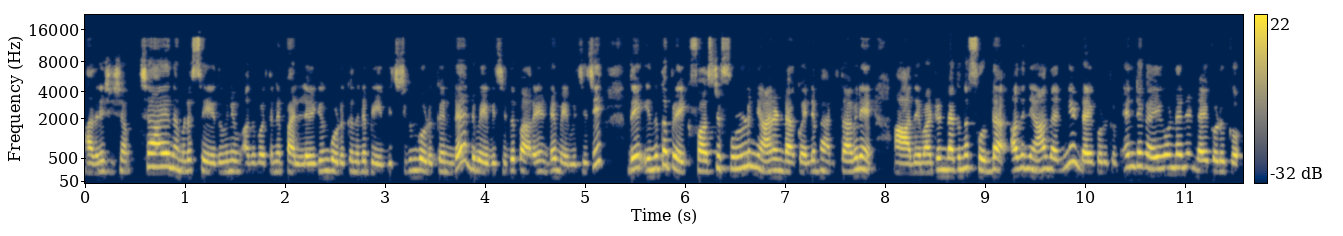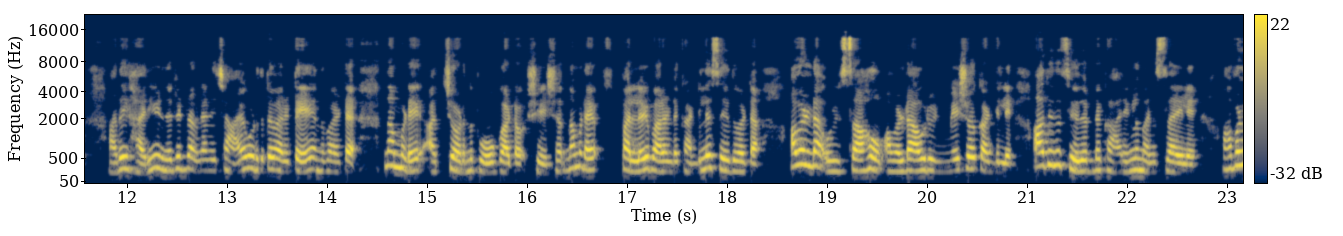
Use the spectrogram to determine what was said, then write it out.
അതിനുശേഷം ചായ നമ്മുടെ സേതുവിനും അതുപോലെ തന്നെ പല്ലവിക്കും കൊടുക്കുന്നുണ്ട് ബേബിച്ചിക്കും കൊടുക്കുന്നുണ്ട്. എന്റെ ബേബിച്ചിട്ട് ചേച്ചി പറയണ്ടേ ബേബി ഇന്നത്തെ ബ്രേക്ക്ഫാസ്റ്റ് ഫുള്ളും ഞാൻ ഉണ്ടാക്കും എന്റെ ഭർത്താവിനെ ആദ്യമായിട്ട് ഉണ്ടാക്കുന്ന ഫുഡ് അത് ഞാൻ തന്നെ ഉണ്ടാക്കി കൊടുക്കും എന്റെ കൈ കൊണ്ട് തന്നെ ഉണ്ടാക്കി കൊടുക്കും അതേ ഹരി എഴുന്നേറ്റിട്ട് അവനെ ചായ കൊടുത്തിട്ട് വരട്ടെ എന്ന് പറഞ്ഞിട്ട് നമ്മുടെ അച്ചു അവിടെ നിന്ന് പോകുക കേട്ടോ. ശേഷം നമ്മുടെ പല്ലവി പറയണ്ട കണ്ടില്ലേ സേതുവേട്ട അവളുടെ ഉത്സാഹവും അവളുടെ ആ ഒരു ഉന്മേഷവും കണ്ടില്ലേ? അതിന് സേതുവിന്റെ കാര്യങ്ങൾ മനസ്സിലായില്ലേ? അവൾ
